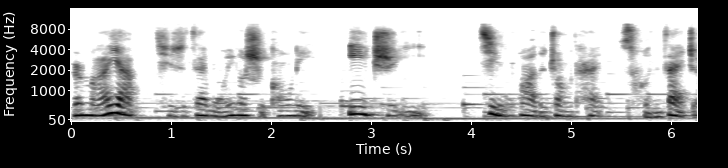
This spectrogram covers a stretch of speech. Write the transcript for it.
而玛雅其实在某一个时空里一直以进化的状态存在着。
